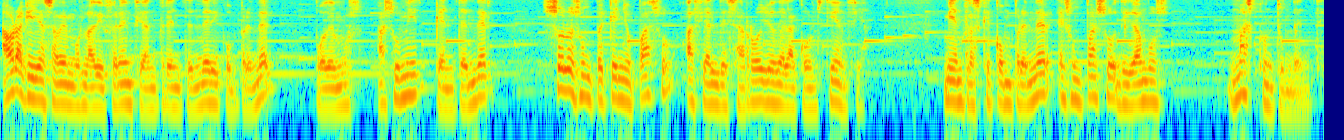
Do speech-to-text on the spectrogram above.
Ahora que ya sabemos la diferencia entre entender y comprender, podemos asumir que entender solo es un pequeño paso hacia el desarrollo de la conciencia, mientras que comprender es un paso, digamos, más contundente.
